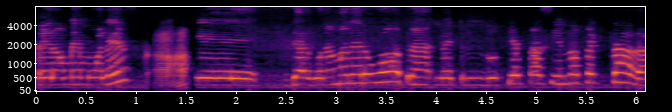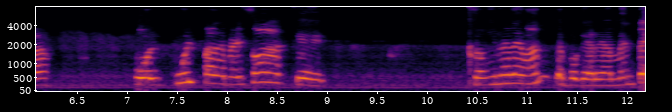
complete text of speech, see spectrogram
pero me molesta que de alguna manera u otra nuestra industria está siendo afectada por culpa de personas que son irrelevantes porque realmente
